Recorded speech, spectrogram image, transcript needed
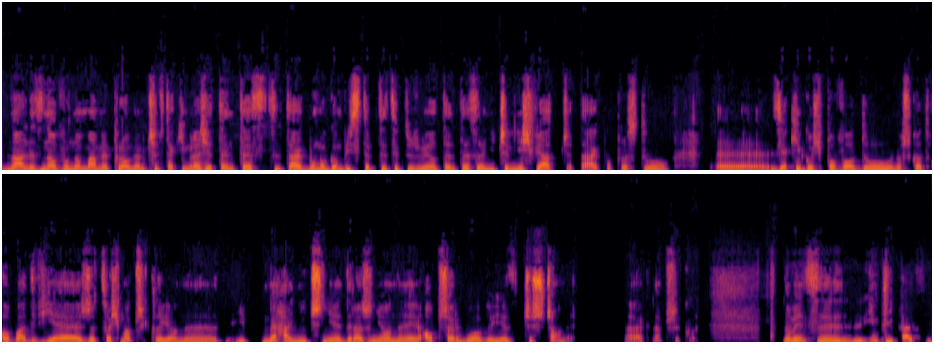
no ale znowu, no mamy problem. Czy w takim razie ten test, tak, bo mogą być sceptycy, którzy mówią, ten test o niczym nie świadczy, tak, po prostu e, z jakiegoś powodu, na przykład owad wie, że coś ma przyklejone i mechanicznie drażniony obszar głowy jest czyszczony, tak, na przykład. No więc y, implikacji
